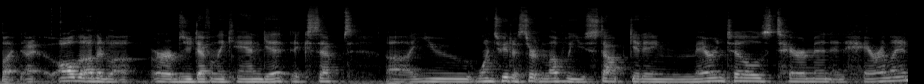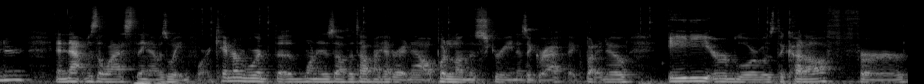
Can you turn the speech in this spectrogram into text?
but I, all the other herbs you definitely can get, except uh, you once you hit a certain level, you stop getting marrentills, tarromin, and harralander, and that was the last thing I was waiting for. I can't remember what the one is off the top of my head right now. I'll put it on the screen as a graphic, but I know 80 Herblore was the cutoff for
